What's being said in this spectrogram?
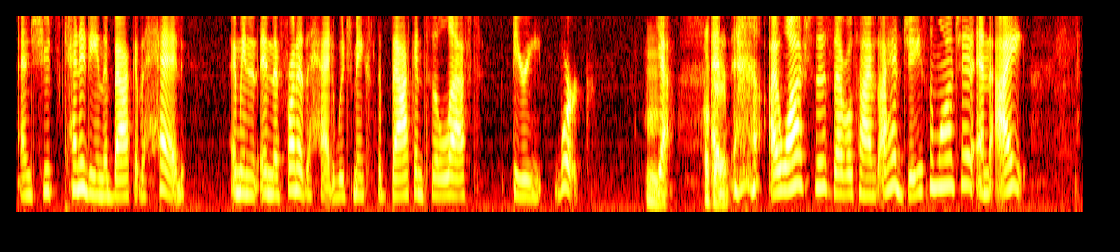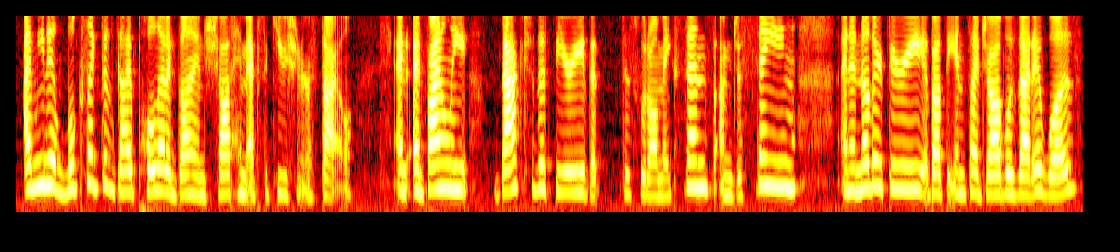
and shoots Kennedy in the back of the head. I mean, in the front of the head, which makes the back and to the left theory work. Hmm, yeah. Okay. And I watched this several times. I had Jason watch it, and I, I mean, it looks like this guy pulled out a gun and shot him executioner style. And and finally, back to the theory that this would all make sense. I'm just saying. And another theory about the inside job was that it was,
